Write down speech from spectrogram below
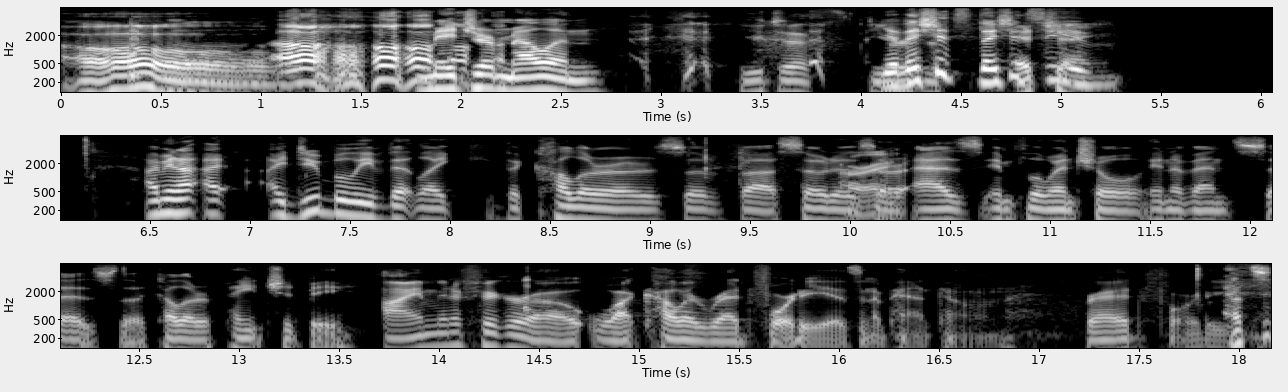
oh, Oh, Major Melon. you just yeah, they just should they should see if, itching. I mean, I I do believe that like the colors of uh, sodas right. are as influential in events as the color of paint should be. I'm gonna figure out what color red 40 is in a Pantone. Red 40. That's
